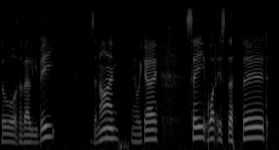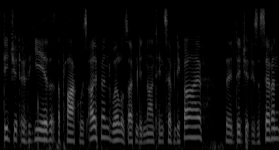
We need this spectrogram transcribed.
for the value B is a nine. There we go. C, what is the third digit of the year that the plaque was opened? Well, it was opened in 1975. Third digit is a 7.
